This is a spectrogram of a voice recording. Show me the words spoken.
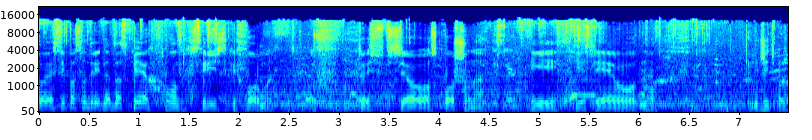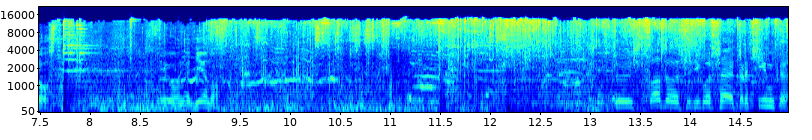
Если посмотреть на доспех, он сферической формы, то есть все скошено, и если я его, ну, подержите, пожалуйста, я его надену, то есть складывается небольшая картинка,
